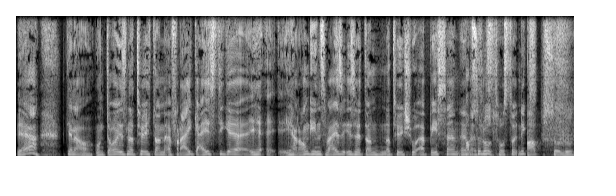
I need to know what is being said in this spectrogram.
Ja, genau. Und da ist natürlich dann eine freigeistige äh, Herangehensweise ist halt dann natürlich schon auch besser. Ne? Absolut. Sonst hast du halt nichts. Absolut.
